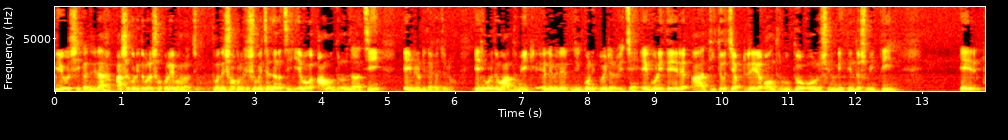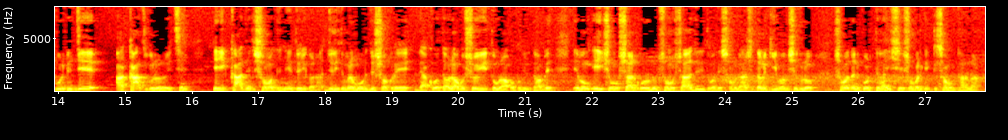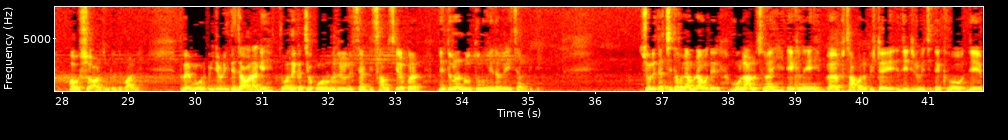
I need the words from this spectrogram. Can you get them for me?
প্রিয় শিক্ষার্থীরা, আশা করি তোমরা সকলেই ভালো আছো। তোমাদের সকলকে শুভেচ্ছা জানাচ্ছি এবং আমন্ত্রণ জানাচ্ছি এই ভিডিওটি দেখার জন্য। এটি মূলত মাধ্যমিক লেভেলের যে গণিত বইটা রয়েছে, এই গণিতের তৃতীয় চ্যাপ্টারের অন্তর্ভুক্ত অনুশীলনী তিন দশমিক তিন। এর পূর্বের যে কাজগুলো রয়েছে, এই কাজের সমাধান নিয়ে তৈরি করা। যদি তোমরা মনোযোগ সহকারে দেখো, তাহলে অবশ্যই তোমরা উপকৃত হবে। এবং এই সমস্যার, অনুরূপ সমস্যা যদি তোমাদের সামনে আসে, তাহলে কীভাবে সেগুলো সমাধান করতে হয়, সে সম্পর্কে একটি সামগ্রিক ধারণা অবশ্যই অর্জন করতে পারবে। তবে মূল ভিডিওটিতে যাওয়ার আগে তোমাদের কাছে অনুরোধ রইল চ্যানেলটি সাবস্ক্রাইব করার, যে তোমরা নতুন হয়ে যাবে এই চ্যানেলটিতে। চলে যাচ্ছি তাহলে আমরা আমাদের মূল আলোচনায়। এখানে ছাপান্ন পৃষ্ঠায় যেটি রয়েছে, দেখো যে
